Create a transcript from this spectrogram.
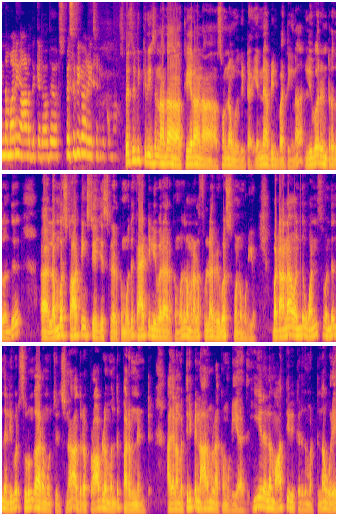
இந்த மாதிரி ஆனதுக்கு ஏதாவது ஸ்பெசிஃபிக்கா ரீசன் இருக்குமா? ஸ்பெசிஃபிக் ரீசனாக தான் கிளியராக நான் சொன்னேன் உங்ககிட்ட. என்ன அப்படின்னு பார்த்தீங்கன்னா லிவர்ன்றது வந்து ரொம்ப ஸ்டார்டிங் ஸ்டேஜஸில் இருக்கும்போது ஃபேட்டி லிவராக இருக்கும்போது நம்மளால் ஃபுல்லாக ரிவர்ஸ் பண்ண முடியும். பட் ஆனால் வந்து ஒன்ஸ் வந்து இந்த லிவர் சுருங்க ஆரம்பிச்சிருச்சுன்னா அதோட ப்ராப்ளம் வந்து பர்மனெண்ட் அதை நம்ம திருப்பி நார்மலாக்க முடியாது. ஈரலை மாற்றி வைக்கிறது மட்டும்தான் ஒரே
